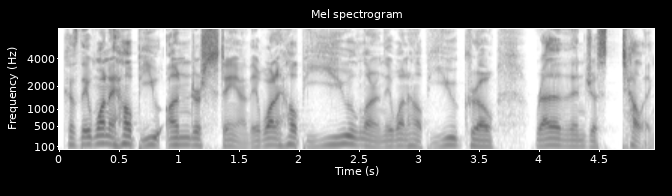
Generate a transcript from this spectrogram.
because they want to help you understand. They want to help you learn. They want to help you grow rather than just telling.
